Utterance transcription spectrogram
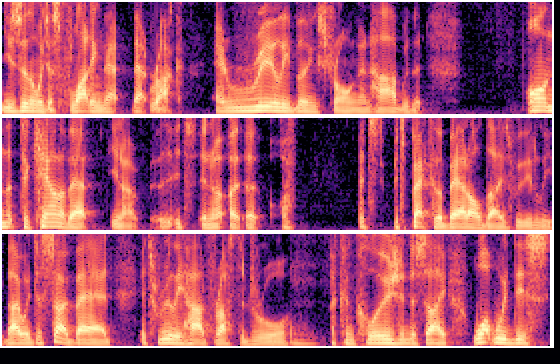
New Zealand were just flooding that, that ruck and really being strong and hard with it. On the, to counter that, you know, it's know, a, a, a, it's it's back to the bad old days with Italy. They were just so bad. It's really hard for us to draw a conclusion to say what would this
